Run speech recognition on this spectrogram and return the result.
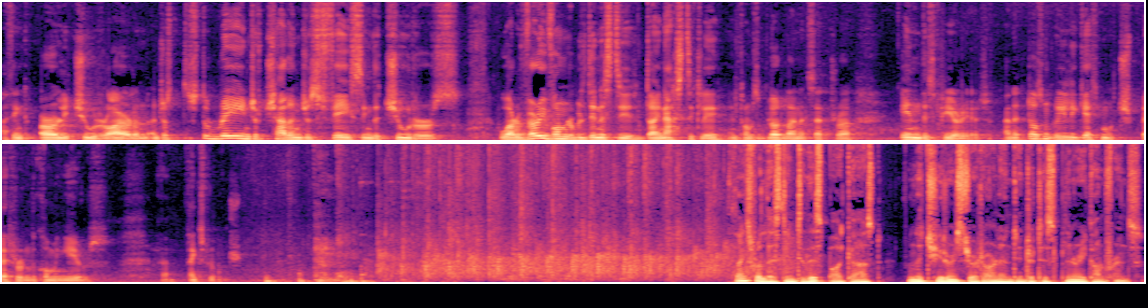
I think, early Tudor Ireland and just, just the range of challenges facing the Tudors, who are a very vulnerable dynasty dynastically in terms of bloodline, etc., in this period. And it doesn't really get much better in the coming years. Um, thanks very much. Thanks for listening to this podcast from the Tudor and Stuart Ireland Interdisciplinary Conference.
